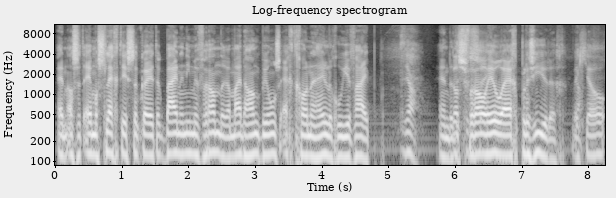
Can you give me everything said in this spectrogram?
En als het eenmaal slecht is, dan kan je het ook bijna niet meer veranderen. Maar er hangt bij ons echt gewoon een hele goede vibe. Ja. En dat, dat is vooral zeker. heel erg plezierig. Weet je wel.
